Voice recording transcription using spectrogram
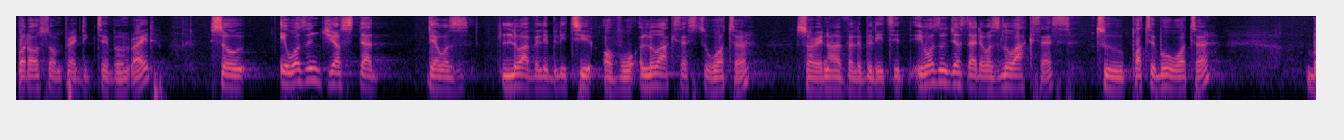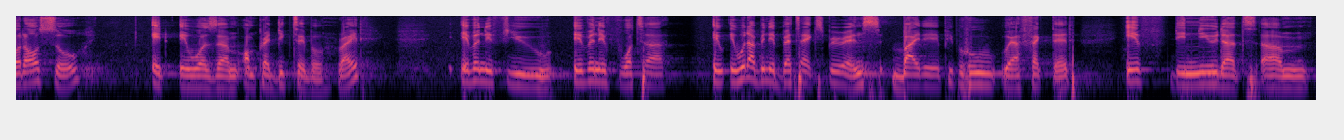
but also unpredictable, right? So it wasn't just that there was low availability of low access to water, sorry, not availability. It wasn't just that there was low access to potable water, but also it, it was um, unpredictable, right? Even if you, even if water, it, it would have been a better experience by the people who were affected if they knew that um,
